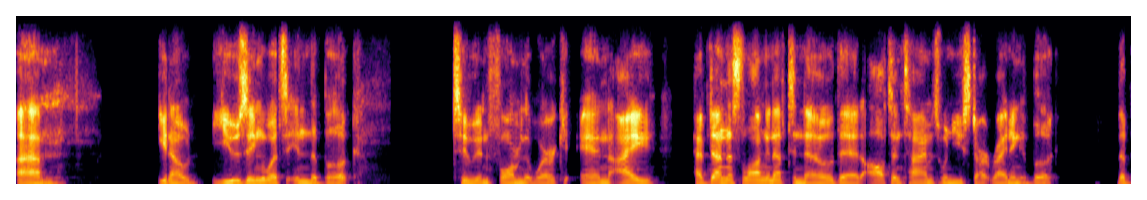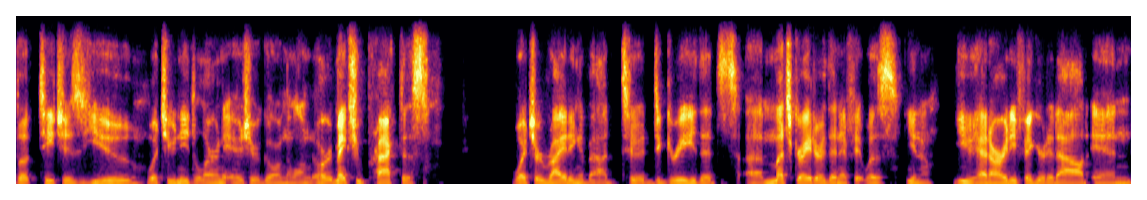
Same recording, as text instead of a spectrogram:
um, you know, using what's in the book to inform the work. And I have done this long enough to know that oftentimes when you start writing a book, the book teaches you what you need to learn as you're going along, or it makes you practice what you're writing about to a degree that's uh, much greater than if it was you know you had already figured it out and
